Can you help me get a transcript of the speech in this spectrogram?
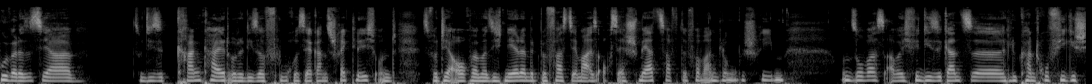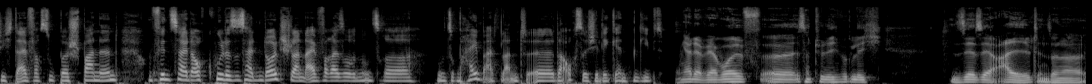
cool, weil das ist ja so diese Krankheit oder dieser Fluch ist ja ganz schrecklich und es wird ja auch, wenn man sich näher damit befasst, immer als auch sehr schmerzhafte Verwandlung beschrieben und sowas. Aber ich finde diese ganze Lykantrophie-Geschichte einfach super spannend und finde es halt auch cool, dass es halt in Deutschland einfach, also in unserer, in unserem Heimatland, äh, da auch solche Legenden gibt. Ja, der Werwolf äh, ist natürlich wirklich sehr, sehr alt in seiner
